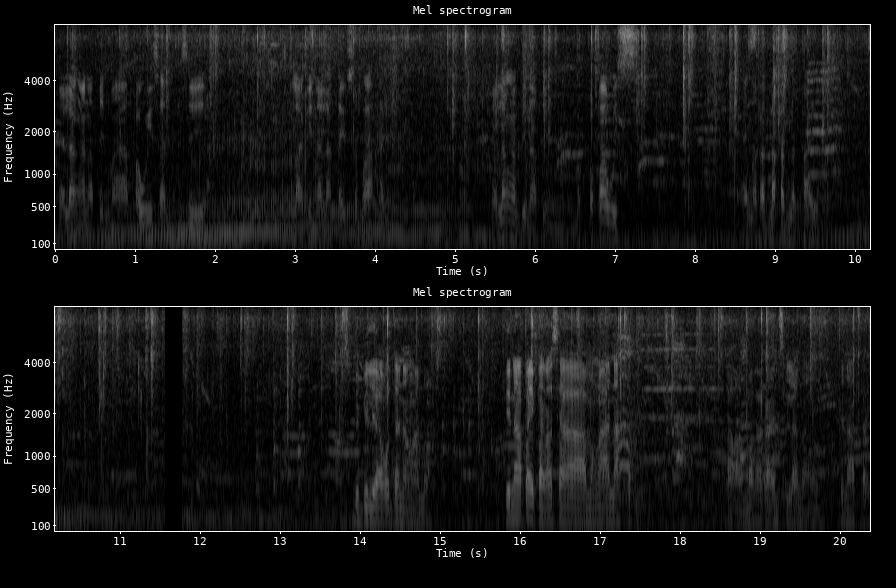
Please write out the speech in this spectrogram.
Kailangan natin mapawisan kasi lagi na lang tayo sa bahay. Kailangan din natin magpapawis. Ay, lakad-lakad lang tayo. Bibili ako na ng ano, tinapay para sa mga anak ko. Ah, makakain sila ng tinapay.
